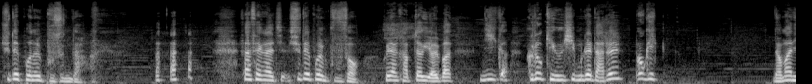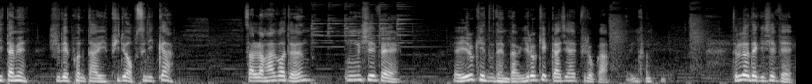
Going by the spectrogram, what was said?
휴대폰을 부순다. 사생활 집 휴대폰을 부숴. 그냥 갑자기 열받. 네가 그렇게 의심을 해 나를? 뽀깃. 너만 있다면 휴대폰 따위 필요 없으니까. 썰렁하거든. 응, 실패. 야, 이렇게 해도 된다. 이렇게까지 할 필요가. 이건 들러대기 실패.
